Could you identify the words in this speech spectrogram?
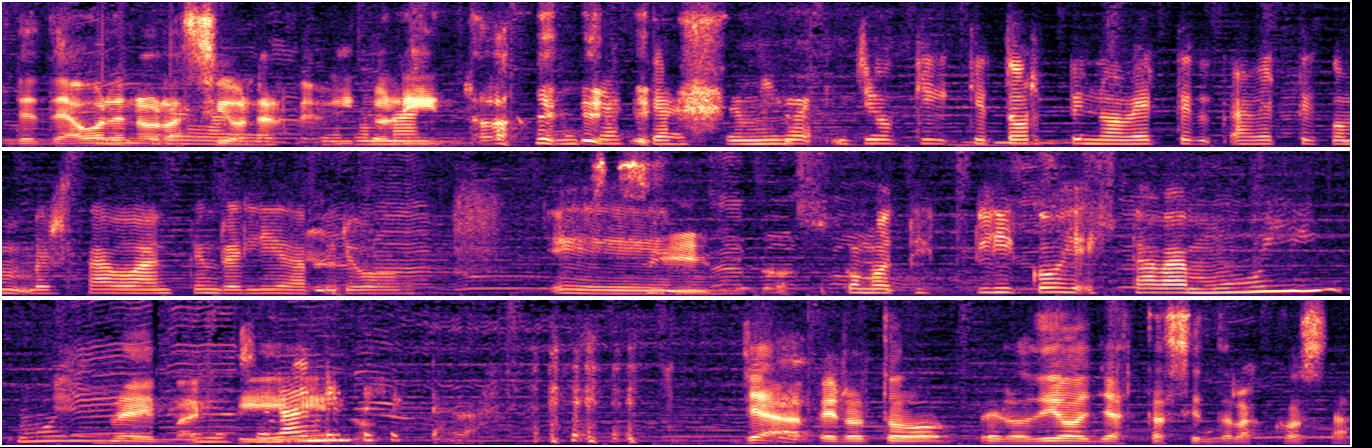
desde ahora en oración al bebito lindo. Muchas gracias, amigo. Yo qué, torpe no haberte, haberte conversado antes en realidad, pero eh, como te explico, estaba muy, muy emocionalmente afectada. Ya, pero todo, pero Dios ya está haciendo las cosas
